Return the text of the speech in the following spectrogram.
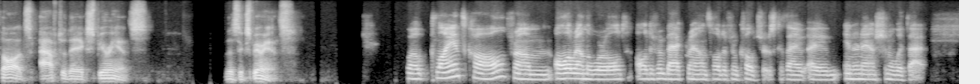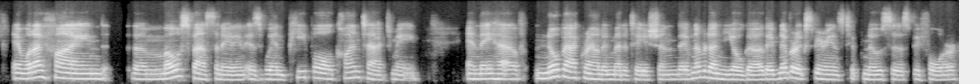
thoughts after they experience this experience? Well, clients call from all around the world, all different backgrounds, all different cultures, because I'm international with that. And what I find the most fascinating is when people contact me and they have no background in meditation, they've never done yoga, they've never experienced hypnosis before,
